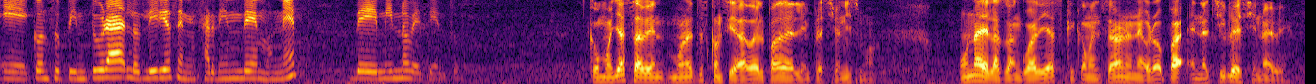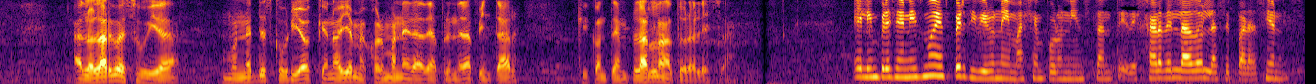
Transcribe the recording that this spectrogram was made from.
eh, con su pintura Los lirios en el jardín de Monet de 1900. Como ya saben, Monet es considerado el padre del impresionismo, una de las vanguardias que comenzaron en Europa en el siglo XIX. A lo largo de su vida, Monet descubrió que no había mejor manera de aprender a pintar que contemplar la naturaleza. El impresionismo es percibir una imagen por un instante, dejar de lado las separaciones.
